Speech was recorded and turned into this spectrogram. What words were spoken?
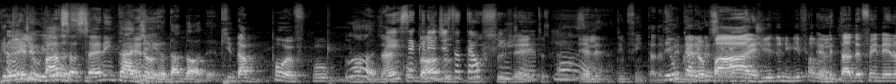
grande Ele passa a Willis. série inteira... Tadinho, da dó dele. Que dá, pô, eu fico. Lógico. Né, Esse acredita do- até o fim, Sujeito. que é- Ele, enfim, tá Tem um defendendo cara que o é pai. bandido, ninguém falou ele tá defendendo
